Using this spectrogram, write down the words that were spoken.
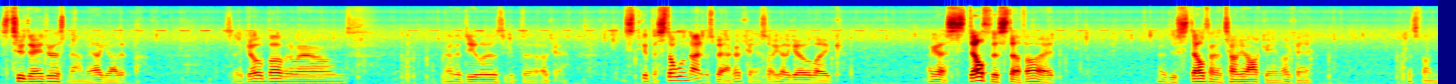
It's too dangerous. Nah, man, I got it. So go above and around. Around the dealers to get the okay. Get the stolen items back. Okay, so I gotta go like. I gotta stealth this stuff. All right. Gotta do stealth on a Tony Hawk game. Okay. That's fun.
